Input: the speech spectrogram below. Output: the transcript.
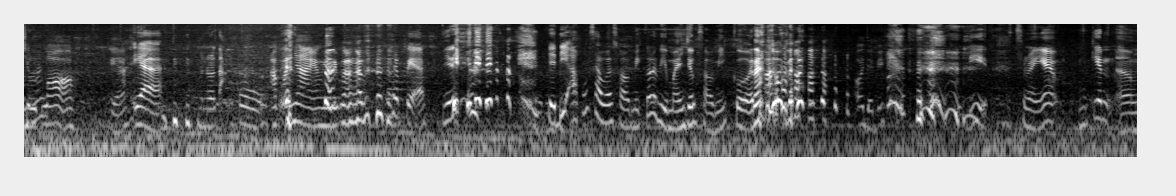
Menurut cuman lo ya? Ya menurut aku. Apanya yang mirip banget. Mirip ya. Jadi jadi aku sama suamiku lebih manjung suamiku. Nah oh jadi? Jadi sebenarnya mungkin em,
